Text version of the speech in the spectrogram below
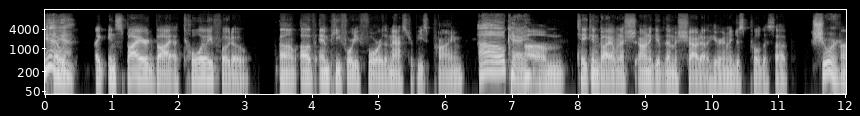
Yeah. that yeah. was like inspired by a toy photo um, of MP44, the masterpiece Prime, Oh, okay. um, taken by. I'm gonna sh- I want to give them a shout out here. Let me just pull this up. sure. uh,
